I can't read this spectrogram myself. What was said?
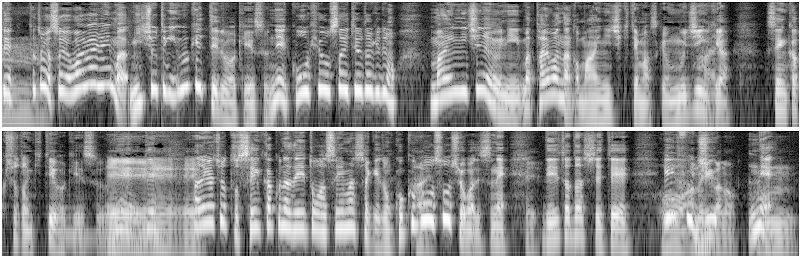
で、例えばそれ我々今日常的に受けてるわけですよね。公表されてるだけでも、毎日のように、まあ、台湾なんか毎日来てますけど、無人機が尖閣諸島に来てるわけですよね。はい、で、あれがちょっと正確なデータを忘れましたけど、国防総省がですね、はい、データ出してて、F10、ね、うん、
